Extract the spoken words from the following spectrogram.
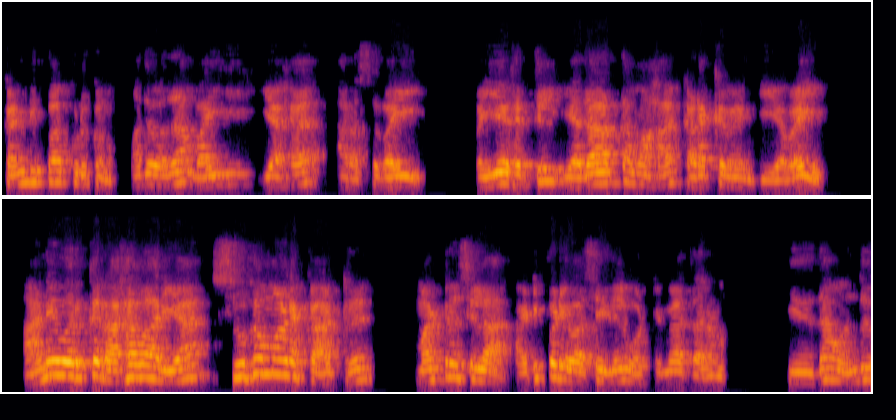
கண்டிப்பா கொடுக்கணும். அதுதான் வையக அரசு. வை வையகத்தில் யதார்த்தமாக கடக்க வேண்டியவை. அனைவருக்கும் ரகவாரியா சுகமான காற்று மற்றும் சில அடிப்படை வசதிகள் ஒற்றுமையா தரணும். இதுதான் வந்து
